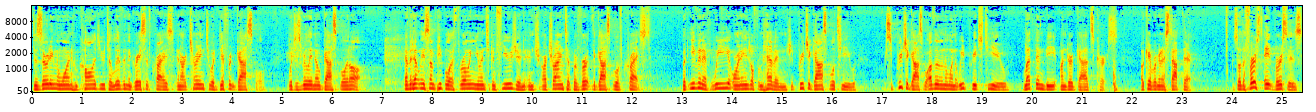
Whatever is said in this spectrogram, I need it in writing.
deserting the one who called you to live in the grace of Christ and are turning to a different gospel, which is really no gospel at all. Evidently, some people are throwing you into confusion and are trying to pervert the gospel of Christ. But even if we or an angel from heaven should preach a gospel to you, preach a gospel other than the one that we preach to you, let them be under God's curse. Okay, we're going to stop there. So, the first eight verses,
